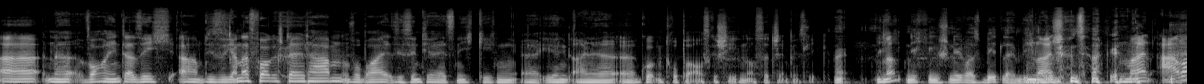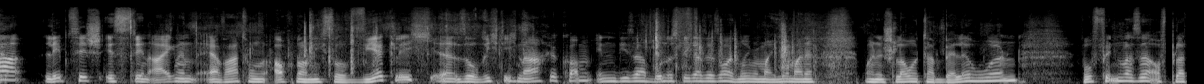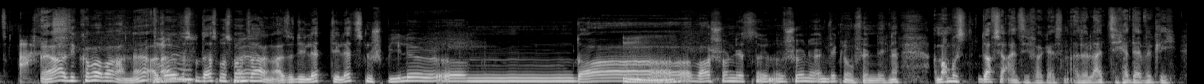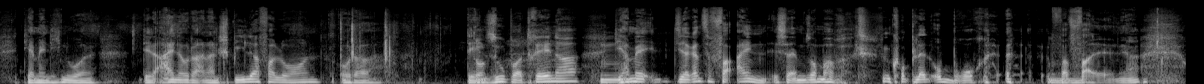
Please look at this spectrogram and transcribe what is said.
eine Woche hinter sich, ähm, die sich anders vorgestellt haben, wobei sie sind ja jetzt nicht gegen äh, irgendeine äh, Gurkentruppe ausgeschieden aus der Champions League. Nee, nicht, Ne? nicht gegen Schneeweiß Bethlehem, wie ich Nein. schön sage. Nein, aber Leipzig ist den eigenen Erwartungen auch noch nicht so wirklich äh, so richtig nachgekommen in dieser Bundesliga-Saison. Jetzt muss ich mir mal hier meine, meine schlaue Tabelle holen. Wo finden wir sie? Auf Platz 8. Ja, sie kommen aber ran, ne? Also Ja. das, das muss man Ja. sagen. Also die, let, die letzten Spiele, ähm, da Mhm. war schon jetzt eine, eine schöne Entwicklung, finde ich. Ne? Aber man muss, du darfst ja eins nicht vergessen. Also Leipzig hat ja wirklich, die haben ja nicht nur den einen oder anderen Spieler verloren oder den Doch. super Trainer. Mhm. Die haben ja, dieser ganze Verein ist ja im Sommer ein komplett Umbruch Mhm. verfallen, ja.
